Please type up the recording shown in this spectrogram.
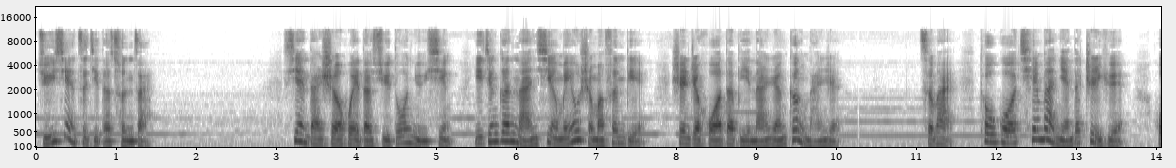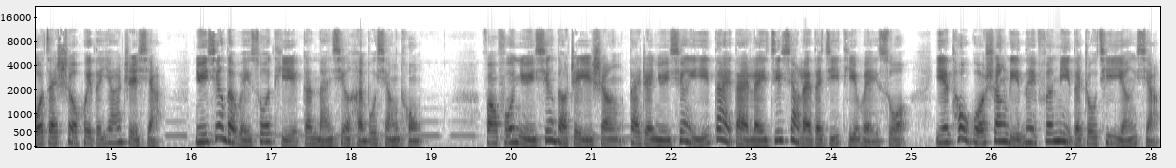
局限自己的存在。现代社会的许多女性已经跟男性没有什么分别，甚至活得比男人更男人。此外，透过千万年的制约，活在社会的压制下，女性的萎缩体跟男性很不相同。仿佛女性到这一生带着女性一代代累积下来的集体萎缩，也透过生理内分泌的周期影响，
